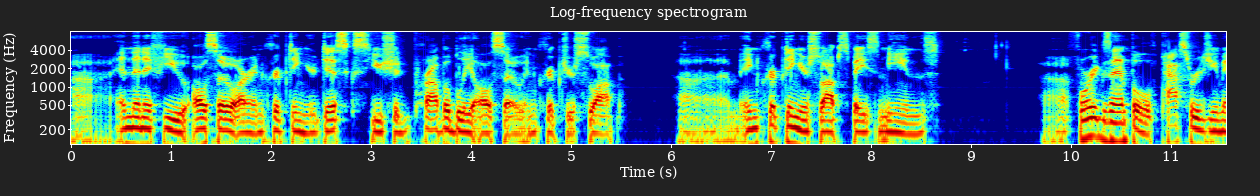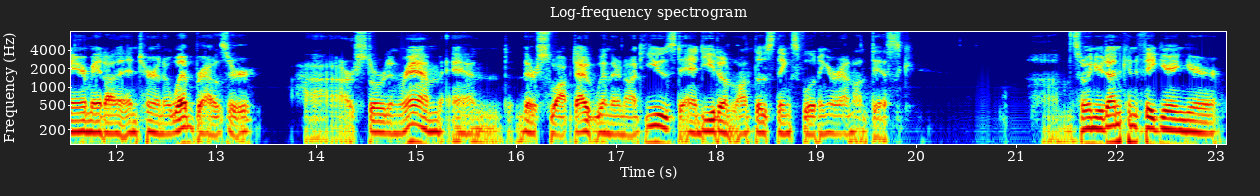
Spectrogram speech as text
Uh, and then if you also are encrypting your disks, you should probably also encrypt your swap. Um, encrypting your swap space means, uh, for example, passwords you may or may not enter in a web browser uh, are stored in RAM and they're swapped out when they're not used, and you don't want those things floating around on disk. Um, so when you're done configuring your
